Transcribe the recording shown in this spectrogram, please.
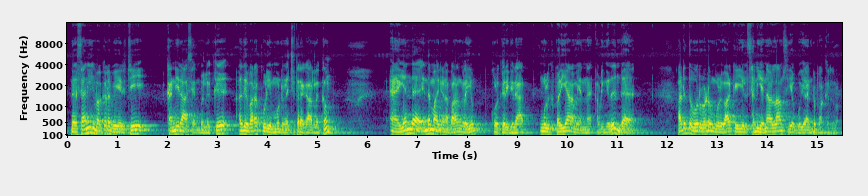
இந்த சனி வக்கர பயிற்சி கன்னிராசி என்பர்களுக்கு அது வரக்கூடிய மூன்று நட்சத்திரக்காரர்களுக்கும் எந்த எந்த மாதிரியான பலன்களையும் கொடுக்க இருக்கிறார் உங்களுக்கு பரிகாரம் என்ன அப்படிங்கிறது இந்த அடுத்த ஒரு வருடம் உங்களுடைய வாழ்க்கையில் சனி என்னெல்லாம் செய்ய போகிறார் என்று பார்க்குறோம்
